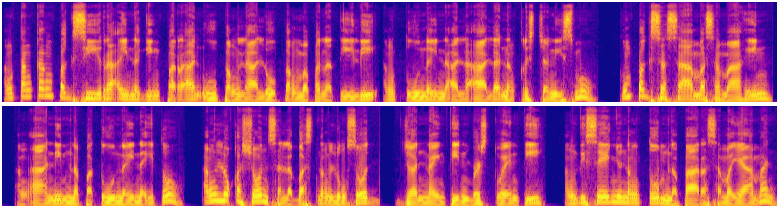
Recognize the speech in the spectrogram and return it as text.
Ang tangkang pagsira ay naging paraan upang lalo pang mapanatili ang tunay na alaala ng Kristyanismo. Kung pagsasama-samahin ang anim na patunay na ito, ang lokasyon sa labas ng lungsod, John 19 verse 20, ang disenyo ng tomb na para sa mayaman,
